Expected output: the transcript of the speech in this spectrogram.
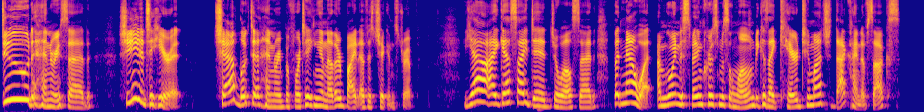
Dude, Henry said. She needed to hear it. Chad looked at Henry before taking another bite of his chicken strip. Yeah, I guess I did, Joelle said. But now what? I'm going to spend Christmas alone because I cared too much? That kind of sucks.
